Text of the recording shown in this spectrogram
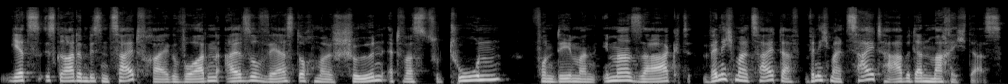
jetzt ist gerade ein bisschen Zeit frei geworden, also wäre es doch mal schön, etwas zu tun, von dem man immer sagt, wenn ich mal Zeit darf, wenn ich mal Zeit habe, dann mache ich das.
